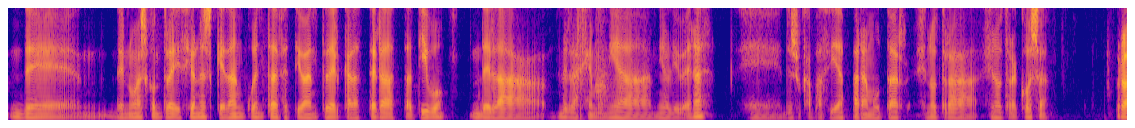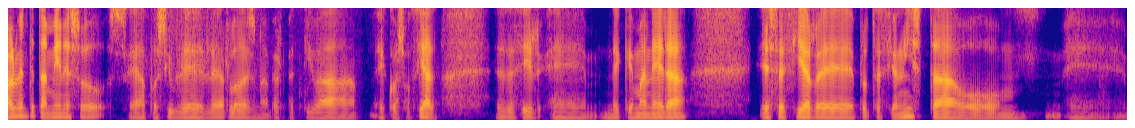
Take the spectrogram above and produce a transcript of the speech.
de, nuevas contradicciones que dan cuenta efectivamente del carácter adaptativo de la, de la hegemonía neoliberal. Eh, de su capacidad para mutar en otra, en otra cosa. Probablemente también eso sea posible leerlo desde una perspectiva ecosocial, es decir, eh, de qué manera ese cierre proteccionista o eh,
